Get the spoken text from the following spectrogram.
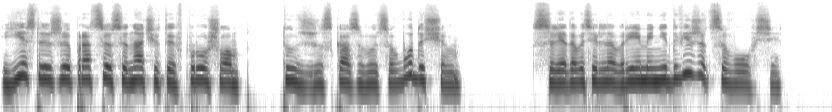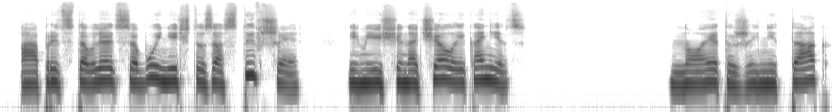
Если же процессы, начатые в прошлом, тут же сказываются в будущем, следовательно, время не движется вовсе, а представляет собой нечто застывшее, имеющее начало и конец. Но это же не так.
